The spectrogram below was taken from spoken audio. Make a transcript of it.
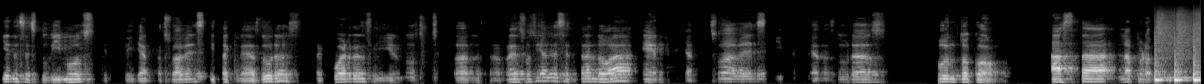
quienes estuvimos entre llantas suaves y tacleas duras. Recuerden seguirnos en todas nuestras redes sociales entrando a entre llantas suaves y tacleadas duras.com. Hasta la próxima.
